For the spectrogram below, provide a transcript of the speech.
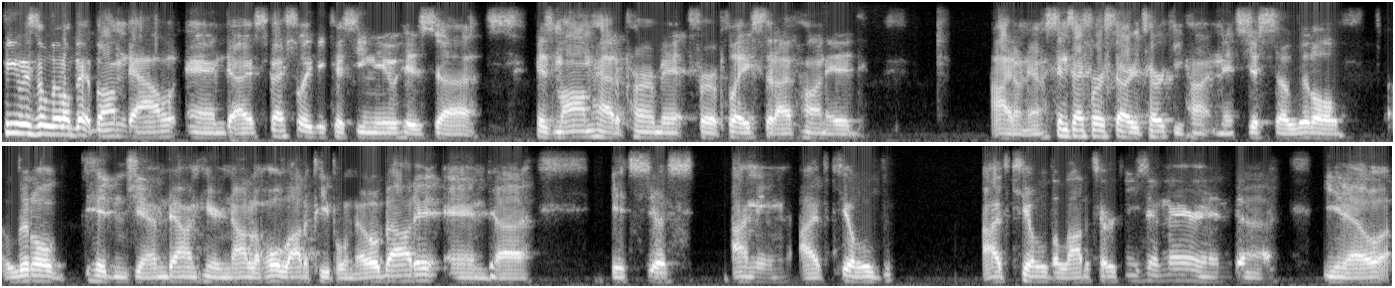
he was a little bit bummed out, and uh, especially because he knew his uh, his mom had a permit for a place that I've hunted. I don't know since I first started turkey hunting. It's just a little a little hidden gem down here. Not a whole lot of people know about it, and uh, it's just. I mean, I've killed I've killed a lot of turkeys in there, and uh, you know.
